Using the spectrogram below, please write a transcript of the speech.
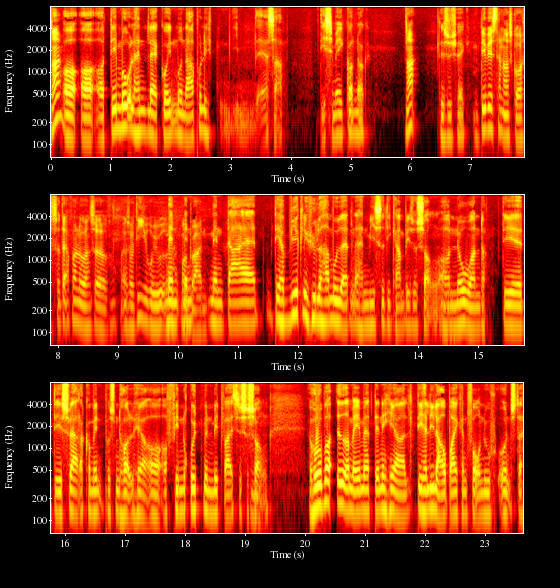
Nej. Og, og, og det mål, han lader gå ind mod Napoli, altså, det er simpelthen ikke godt nok. Nej. Det synes jeg ikke. Det vidste han også godt, så derfor lå han så altså, lige ryge ud Men, mod men, Brighton. men der er, det har virkelig hyldet ham ud af den, at han missede de kampe i sæsonen, mm. og no wonder. Det, det er svært at komme ind på sådan et hold her og, og finde rytmen midtvejs i sæsonen. Mm. Jeg håber eddermame, at denne her, det her lille afbræk, han får nu onsdag,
